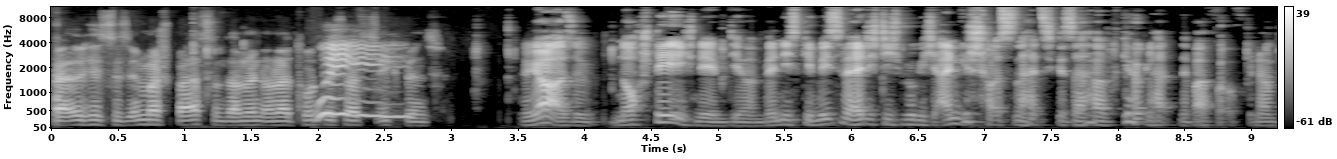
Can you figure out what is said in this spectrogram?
Bei euch ist es immer Spaß und dann, wenn einer tot Hui. ist, heißt ich bin's. Ja, also noch stehe ich neben dir. Und wenn ich's gewesen wäre, hätte ich dich wirklich angeschossen, als ich gesagt habe, Gürgel hat eine Waffe aufgenommen.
